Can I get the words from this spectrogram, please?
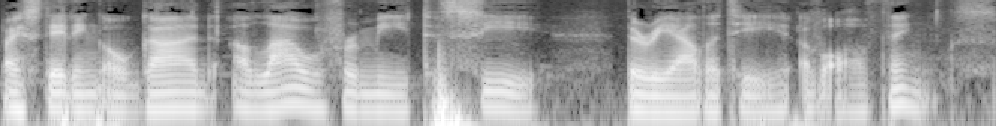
by stating, "O God, allow for me to see the reality of all things."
